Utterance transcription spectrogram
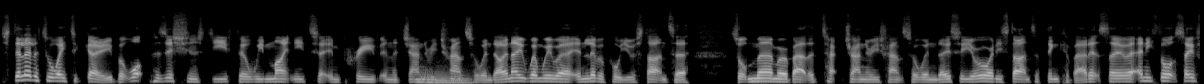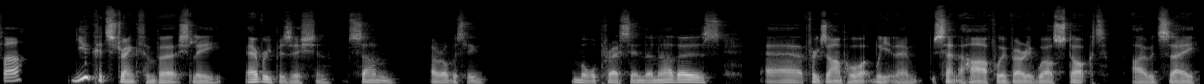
still a little way to go, but what positions do you feel we might need to improve in the January mm. transfer window? I know when we were in Liverpool, you were starting to sort of murmur about the t- January transfer window, so you're already starting to think about it. So, uh, any thoughts so far? You could strengthen virtually every position. Some are obviously more pressing than others. Uh, for example, we you know centre half we're very well stocked. I would say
